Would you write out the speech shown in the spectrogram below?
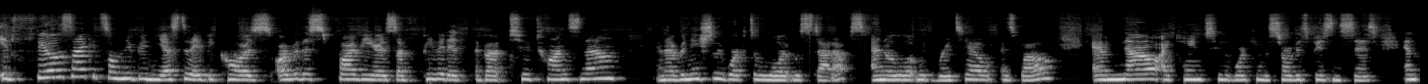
it feels like it's only been yesterday because over this five years I've pivoted about two times now and I've initially worked a lot with startups and a lot with retail as well. And now I came to working with service businesses. And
